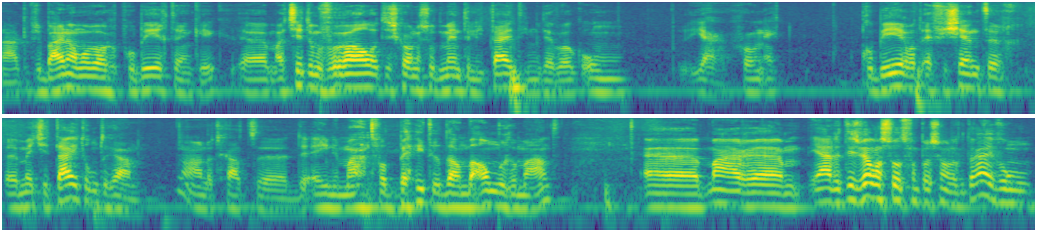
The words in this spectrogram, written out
Nou, ik heb ze bijna allemaal wel geprobeerd, denk ik. Uh, maar het zit hem vooral, het is gewoon een soort mentaliteit die je moet hebben ook om ja, gewoon echt proberen wat efficiënter uh, met je tijd om te gaan. Nou, dat gaat uh, de ene maand wat beter dan de andere maand. maar ehm, ja, het is wel een soort van persoonlijk drijf om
